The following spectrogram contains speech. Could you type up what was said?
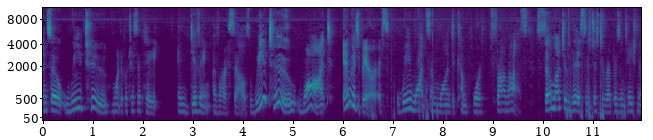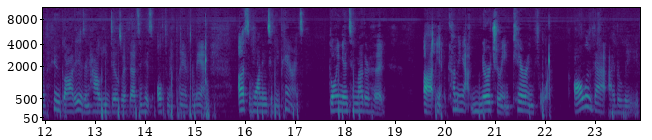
And so we too want to participate in giving of ourselves. We too want image bearers. We want someone to come forth from us. So much of this is just a representation of who God is and how he deals with us and his ultimate plan for man. Us wanting to be parents, going into motherhood, uh, you know, coming out, nurturing, caring for. All of that, I believe,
